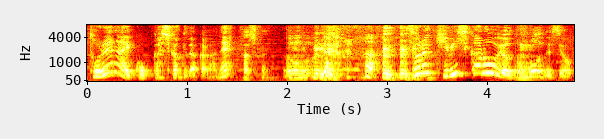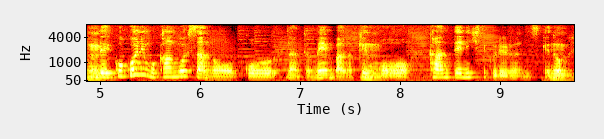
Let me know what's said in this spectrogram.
取れない国家資格だからね。確かに。うん、だから それは厳しかろうよと思うんですよ。うん。でここにも看護師さんのこうなんていうのメンバーが結構鑑定に来てくれるんですけど、うん。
